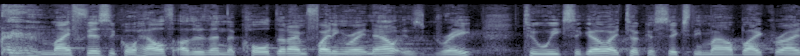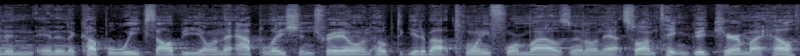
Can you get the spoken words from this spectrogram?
My physical health, other than the cold that I'm fighting right now, is great. Two weeks ago, I took a 60 mile bike ride, and, and in a couple weeks, I'll be on the Appalachian Trail and hope to get about 24 miles in on that. So I'm taking good care of my health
